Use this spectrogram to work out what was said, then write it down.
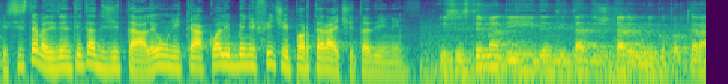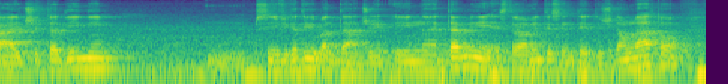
Il sistema di identità digitale unica quali benefici porterà ai cittadini? Il sistema di identità digitale unico porterà ai cittadini significativi vantaggi in termini estremamente sintetici. Da un lato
